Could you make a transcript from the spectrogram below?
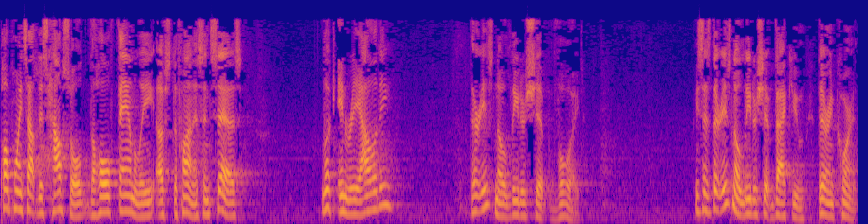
Paul points out this household, the whole family of Stephanas, and says, Look, in reality, there is no leadership void. He says there is no leadership vacuum there in Corinth.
